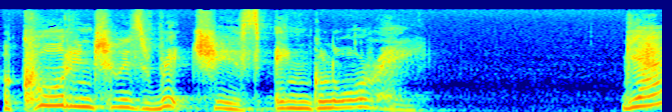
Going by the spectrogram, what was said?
according to his riches in glory. Yeah?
